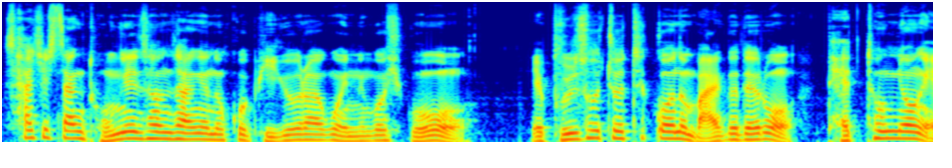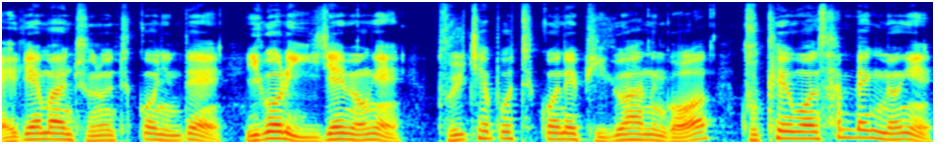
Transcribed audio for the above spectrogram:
사실상 동일선상에 놓고 비교를 하고 있는 것이고 예, 불소추 특권은 말 그대로 대통령에게만 주는 특권인데 이걸 이재명의 불체포 특권에 비교하는 것, 국회의원 300명이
